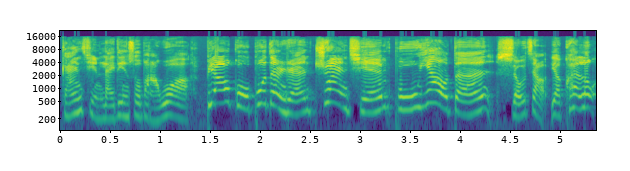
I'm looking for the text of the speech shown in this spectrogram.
赶紧来电做把握，标股不等人，赚钱不要等，手脚要快喽！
